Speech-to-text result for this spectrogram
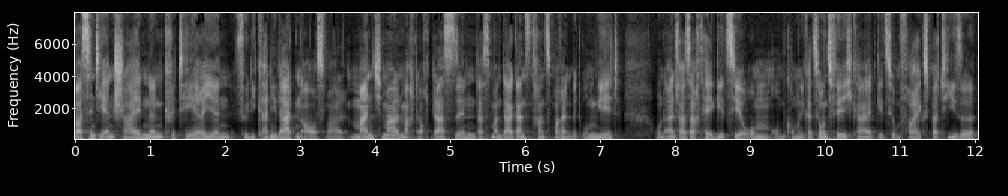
was sind die entscheidenden Kriterien für die Kandidatenauswahl? Manchmal macht auch das Sinn, dass man da ganz transparent mit umgeht und einfach sagt, hey, geht es hier um, um Kommunikationsfähigkeit, geht es hier um Fachexpertise,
